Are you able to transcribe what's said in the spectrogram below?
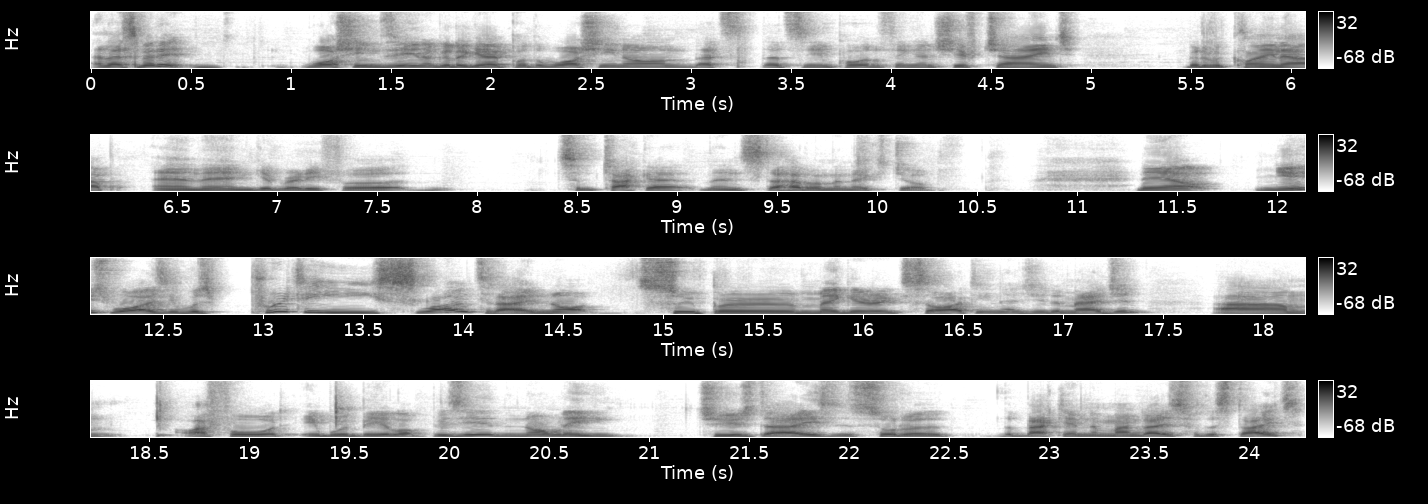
and that's about it. Washing's in. I've got to go put the washing on. That's that's the important thing on shift change. Bit of a clean up, and then get ready for some tucker. Then start on the next job. Now, news-wise, it was pretty slow today. Not super mega exciting as you'd imagine. Um, I thought it would be a lot busier. Normally, Tuesdays is sort of the back end of Mondays for the states,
